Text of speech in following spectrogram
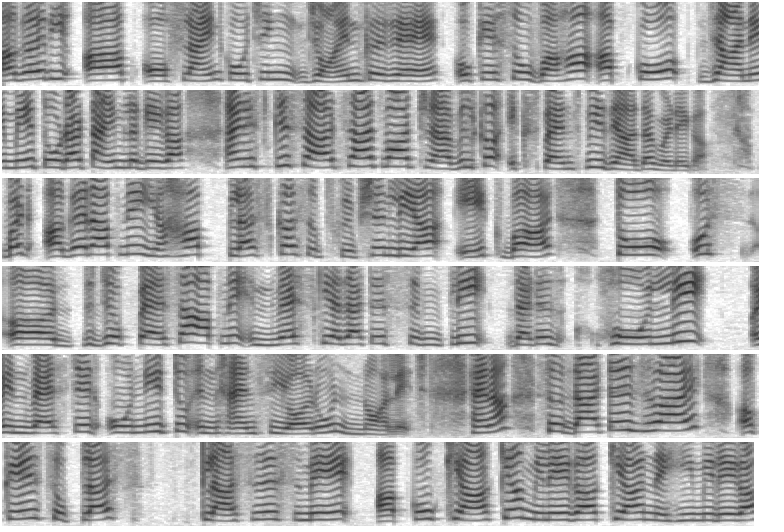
अगर आप ऑफलाइन कोचिंग ज्वाइन कर रहे हैं ओके सो वहाँ आपको जाने में थोड़ा टाइम लगेगा एंड इसके साथ साथ वहाँ ट्रैवल का एक्सपेंस भी ज़्यादा बढ़ेगा। बट अगर आपने यहाँ प्लस का सब्सक्रिप्शन लिया एक बार तो उस जो पैसा आपने इन्वेस्ट किया that is simply that is wholly invested only to enhance your own knowledge, है ना? So that is why, okay, so plus classes में आपको क्या क्या मिलेगा क्या नहीं मिलेगा?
